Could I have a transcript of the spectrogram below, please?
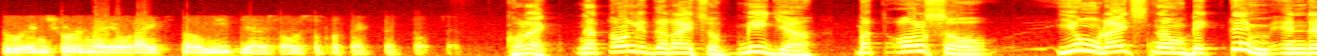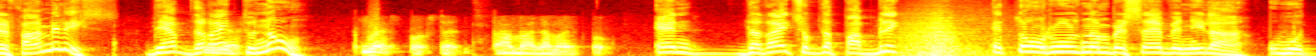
to ensure na yung rights ng media is also protected po. sir. Correct. Not only the rights of media, but also yung rights ng victim and their families. They have the right Yes. to know. Yes po, sir. Tama naman po. And the rights of the public. Itong rule number 7 nila, would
